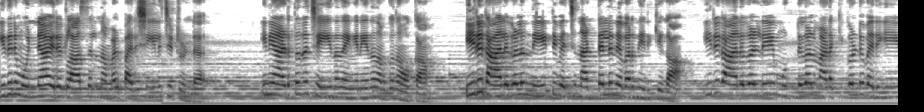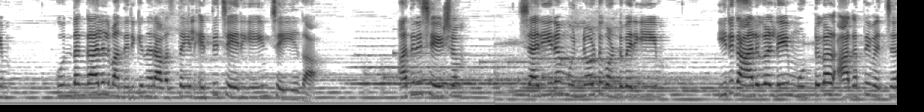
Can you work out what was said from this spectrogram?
ഇതിനു മുന്നായി ഒരു ക്ലാസ്സിൽ നമ്മൾ പരിശീലിച്ചിട്ടുണ്ട്. ഇനി അടുത്തത് ചെയ്യുന്നത് എങ്ങനെയെന്ന് നമുക്ക് നോക്കാം. ഇരു കാലുകളും നീട്ടിവെച്ച് നട്ടെല്ല് നിവർന്നിരിക്കുക. ഇരു കാലുകളുടെയും മുട്ടുകൾ മടക്കിക്കൊണ്ട് വരികയും കുന്തങ്കാലിൽ വന്നിരിക്കുന്ന ഒരവസ്ഥയിൽ എത്തിച്ചേരുകയും ചെയ്യുക. അതിനുശേഷം ശരീരം മുന്നോട്ട് കൊണ്ടുവരികയും ഇരു കാലുകളുടെയും മുട്ടുകൾ അകത്തി വെച്ച്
